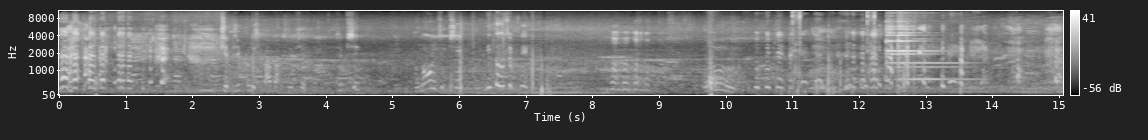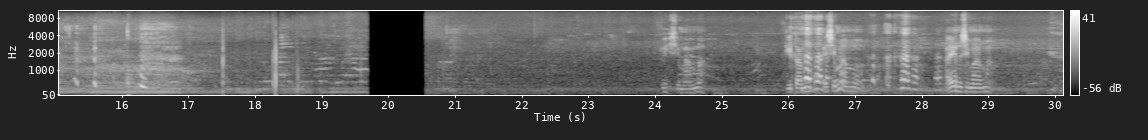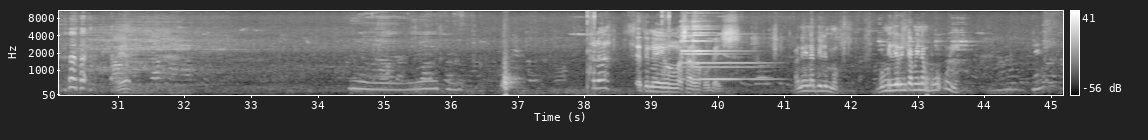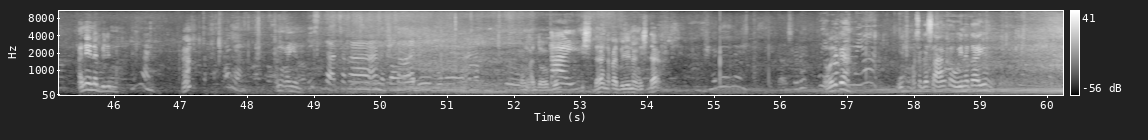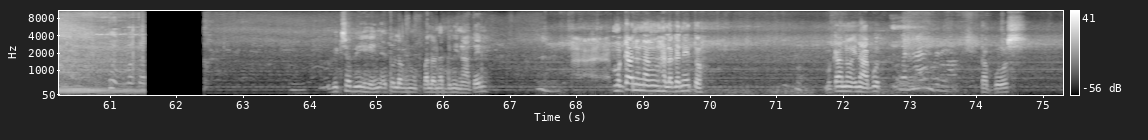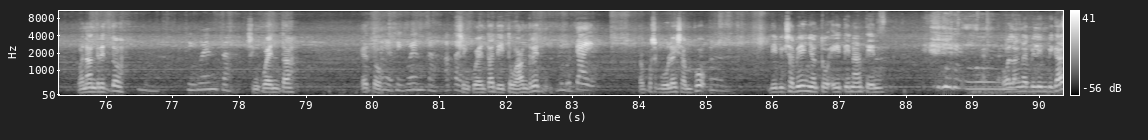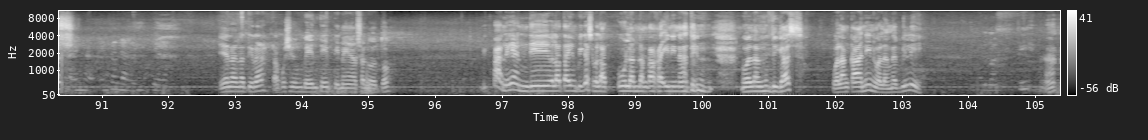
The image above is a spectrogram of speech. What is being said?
sip, sip, pulis papa. Sip, sip. Sip, sip. Doon, sip, sip. Dito, sip, sip. Mm. Eh, si mama. Kita mo? Eh, si mama. Ayan si mama. Ayan. Hala. Ito na yung asawa ko, guys. Ano yung nabili mo? Bumili rin kami ng buko eh. Ano yung nabili mo? Ayan. Ha? Ayan. Ano ngayon? Isda, tsaka ano, pang adobo ng anak ko. Pang adobo? Isda? Nakabili ng isda? Dali na. Awal ka. Oh, masagasaan ka. Uwi na tayo. Ibig sabihin, ito lang pala nabili natin. Ah, magkano ng halaga nito? Magkano inabot? 100. Tapos, 100 to. 50. 50. Ito, Ayan, 50. Atay. 50 di 200. Atay. Tapos gulay 10. Di ibig sabihin yung 280 natin. Walang nabiling bigas. Yan lang natira. Tapos yung 20, tinaya sa loto. Eh, Paano yan? Hindi, wala tayong bigas. Wala, ulam lang kakainin natin. walang bigas. Walang kanin. Walang nabili. Ha?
